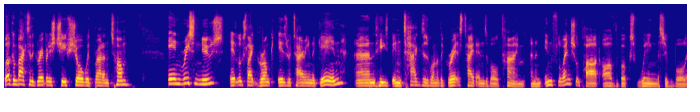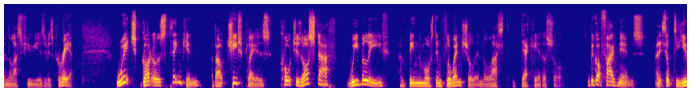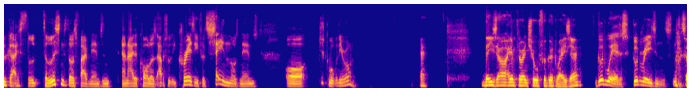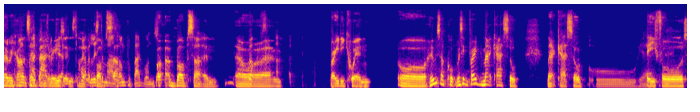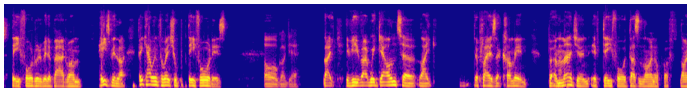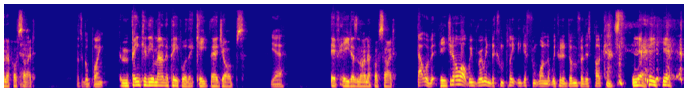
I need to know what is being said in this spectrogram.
Welcome back to the Great British Chief Show with Brad and Tom. In recent news, it looks like Gronk is retiring again, and he's been tagged as one of the greatest tight ends of all time and an influential part of the Bucs winning the Super Bowl in the last few years of his career, which got us thinking about Chiefs players, coaches, or staff we believe have been the most influential in the last decade or so. We've got five names, and it's up to you guys to, to listen to those five names and, and either call us absolutely crazy for saying those names or just come up with your own. Okay. These are influential for good ways, yeah. Good ways, good reasons. So we can't say bad could- reasons we like have a list Bob of mile Sutton. long for bad ones. Uh, Bob Sutton or um, Brady Quinn or who was our call? Was it Brady Matt Cassel? Matt Cassel, Oh, yeah. Dee Ford. Dee Ford would have been a bad one. He's been like, think how influential Dee Ford is. Oh, God, yeah. Like, if you like, we get on to like the players that come in, but uh-huh. imagine if Dee Ford doesn't line up off line up offside. That's a good point. And think of the amount of people that keep their jobs Yeah. if he doesn't line up offside. That would be. Do you know what? We've ruined a completely different one that we could have done for this podcast. Yeah, yeah.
